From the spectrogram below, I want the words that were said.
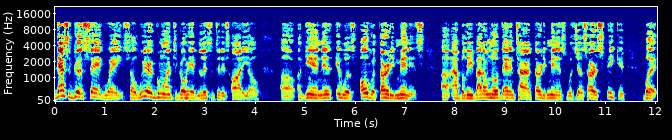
That's a good segue. So we're going to go ahead and listen to this audio. Uh, again, it, it, was over 30 minutes, uh, I believe. I don't know if that entire 30 minutes was just her speaking, but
